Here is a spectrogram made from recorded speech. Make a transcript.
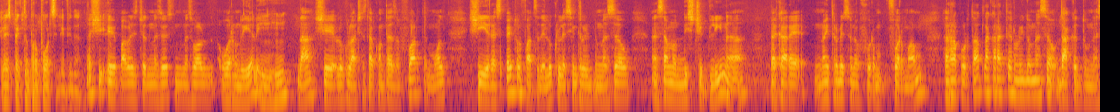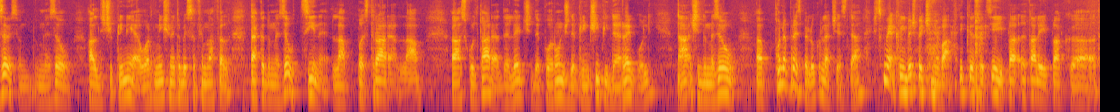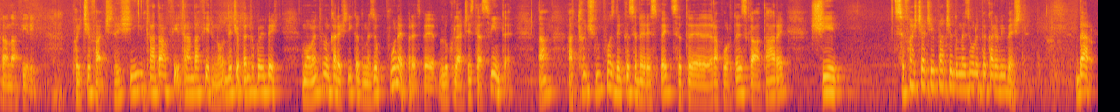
respectând proporțiile, evident. Da, și Pavel zice Dumnezeu este Dumnezeu al orânduielii, uh-huh. da? Și lucrul acesta contează foarte mult și respectul față de lucrurile Sfintelui Dumnezeu înseamnă o disciplină pe care noi trebuie să ne formăm raportat la caracterul lui Dumnezeu. Dacă Dumnezeu este un Dumnezeu al disciplinei, a ordinii și noi trebuie să fim la fel. Dacă Dumnezeu ține la păstrarea, la ascultarea de legi, de porunci, de principii, de reguli, da? și Dumnezeu uh, pune preț pe lucrurile acestea, știți cum e? Când iubești pe cineva, știi că soției tale îi plac uh, trandafirii, Păi ce faci? Și trandafiri, trandafiri, nu? De ce? Pentru că o iubești. În momentul în care știi că Dumnezeu pune preț pe lucrurile acestea sfinte, da? atunci nu poți decât să le respecti, să te raportezi ca atare și să faci ceea ce îi place Dumnezeului pe care îl iubești. Dar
